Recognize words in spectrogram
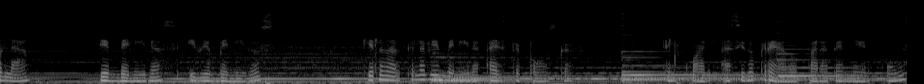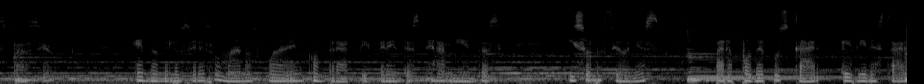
Hola, bienvenidas y bienvenidos. Quiero darte la bienvenida a este podcast, el cual ha sido creado para tener un espacio en donde los seres humanos puedan encontrar diferentes herramientas y soluciones para poder buscar el bienestar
